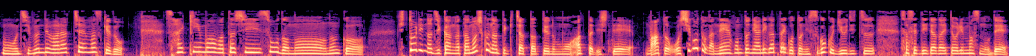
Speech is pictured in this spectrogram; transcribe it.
もう自分で笑っちゃいますけど、最近は私、そうだななんか、一人の時間が楽しくなってきちゃったっていうのもあったりして、まあ、あとお仕事がね、本当にありがたいことにすごく充実させていただいておりますので、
